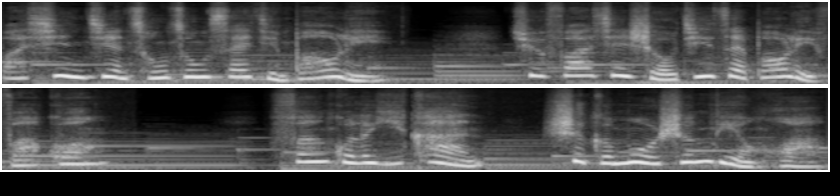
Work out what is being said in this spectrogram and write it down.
把信件匆匆塞进包里，却发现手机在包里发光。翻过来一看，是个陌生电话。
